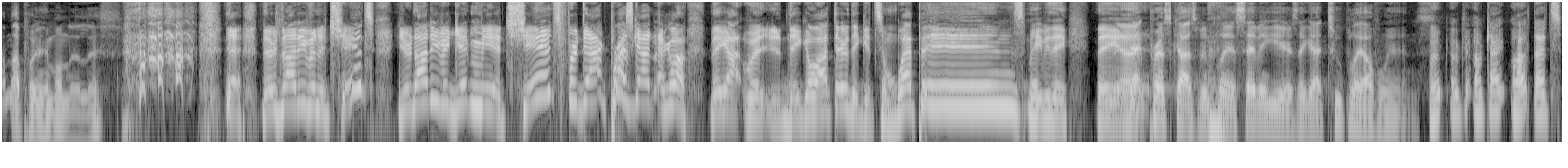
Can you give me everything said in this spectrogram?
I'm not putting him on the list. There's not even a chance. You're not even giving me a chance for Dak Prescott. Come on, they got they go out there. They get some weapons. Maybe they they. Man, Uh, Dak Prescott's been playing seven years. They got two playoff wins, okay, okay. Well, that's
